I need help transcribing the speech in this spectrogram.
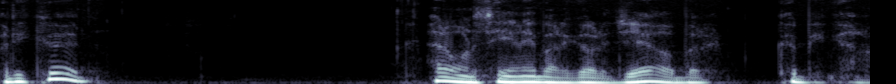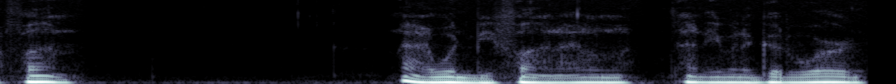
But he could. I don't want to see anybody go to jail, but it could be kind of fun. No, it wouldn't be fun. I don't know. It's not even a good word.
